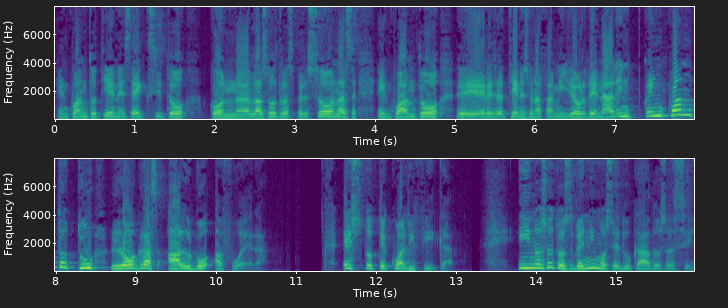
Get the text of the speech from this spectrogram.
en cuanto tienes éxito con eh, las otras personas, en cuanto eh, tienes una familia ordenada, en, en cuanto tú logras algo afuera. Esto te cualifica. Y nosotros venimos educados así.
